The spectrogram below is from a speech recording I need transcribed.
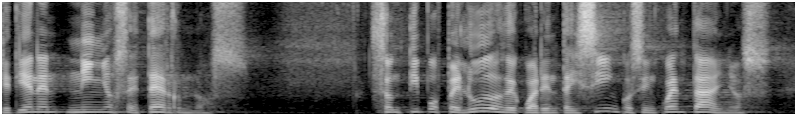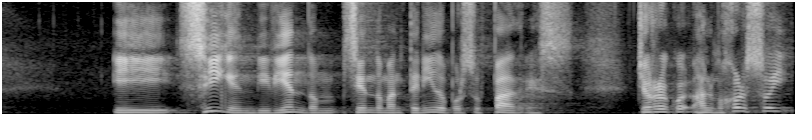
que tienen niños eternos son tipos peludos de 45, 50 años y siguen viviendo, siendo mantenidos por sus padres. Yo recuerdo, a lo mejor soy,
